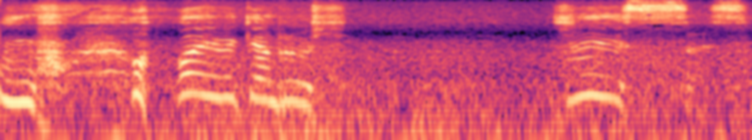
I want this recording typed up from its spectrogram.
Oh, oh, oh, huomioon. we can rush! Jesus!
